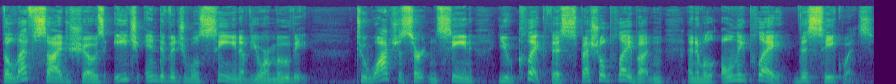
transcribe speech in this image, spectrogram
The left side shows each individual scene of your movie. To watch a certain scene, you click this special play button and it will only play this sequence.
